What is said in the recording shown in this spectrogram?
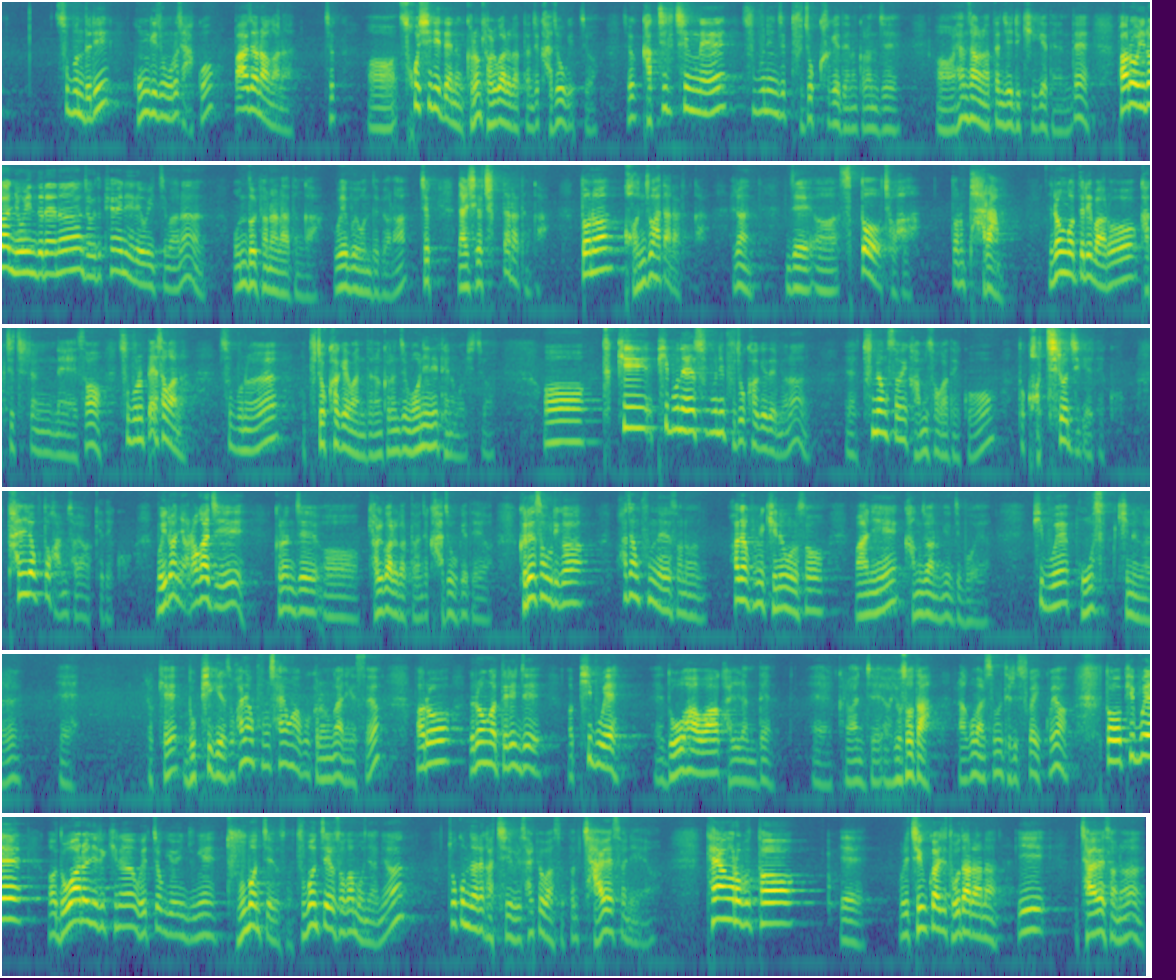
수분들이 공기 중으로 자꾸 빠져나가는 즉 어, 소실이 되는 그런 결과를 갖다 이제 가져오겠죠. 즉 각질층 내에 수분이 이제 부족하게 되는 그런 이제 어, 현상을 갖다 이제 일으키게 되는데 바로 이러한 요인들에는 저기도 표현이 되어 있지만은 온도 변화라든가 외부의 온도 변화, 즉 날씨가 춥다라든가 또는 건조하다라든가 이런 이제 어, 습도 저하 또는 바람 이런 것들이 바로 각질층 내에서 수분을 뺏어가는 수분을 부족하게 만드는 그런 원인이 되는 것이죠. 어, 특히 피부 내 수분이 부족하게 되면은 예, 투명성이 감소가 되고 또 거칠어지게 되고 탄력도 감소하게 되고 뭐 이런 여러 가지 그런 이제 어, 결과를 갖다가 이제 가져오게 돼요. 그래서 우리가 화장품 내에서는 화장품의 기능으로서 많이 강조하는 게 이제 뭐예요? 피부의 보습 기능을 예, 이렇게 높이기 위해서 화장품을 사용하고 그러는 거 아니겠어요? 바로 이런 것들이 이제 어, 피부의 노화와 관련된 예, 그러한 이제 요소다라고 말씀을 드릴 수가 있고요. 또 피부의 어, 노화를 일으키는 외적 요인 중에 두 번째 요소, 두 번째 요소가 뭐냐면 조금 전에 같이 우리 살펴봤었던 자외선이에요. 태양으로부터 예, 우리 지구까지 도달하는 이 자외선은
